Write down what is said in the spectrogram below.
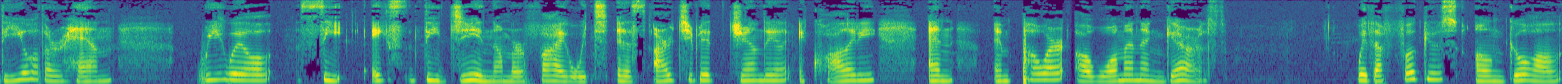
the other hand, we will see SDG number 5, which is achieve gender equality and empower all women and girls. With a focus on goal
